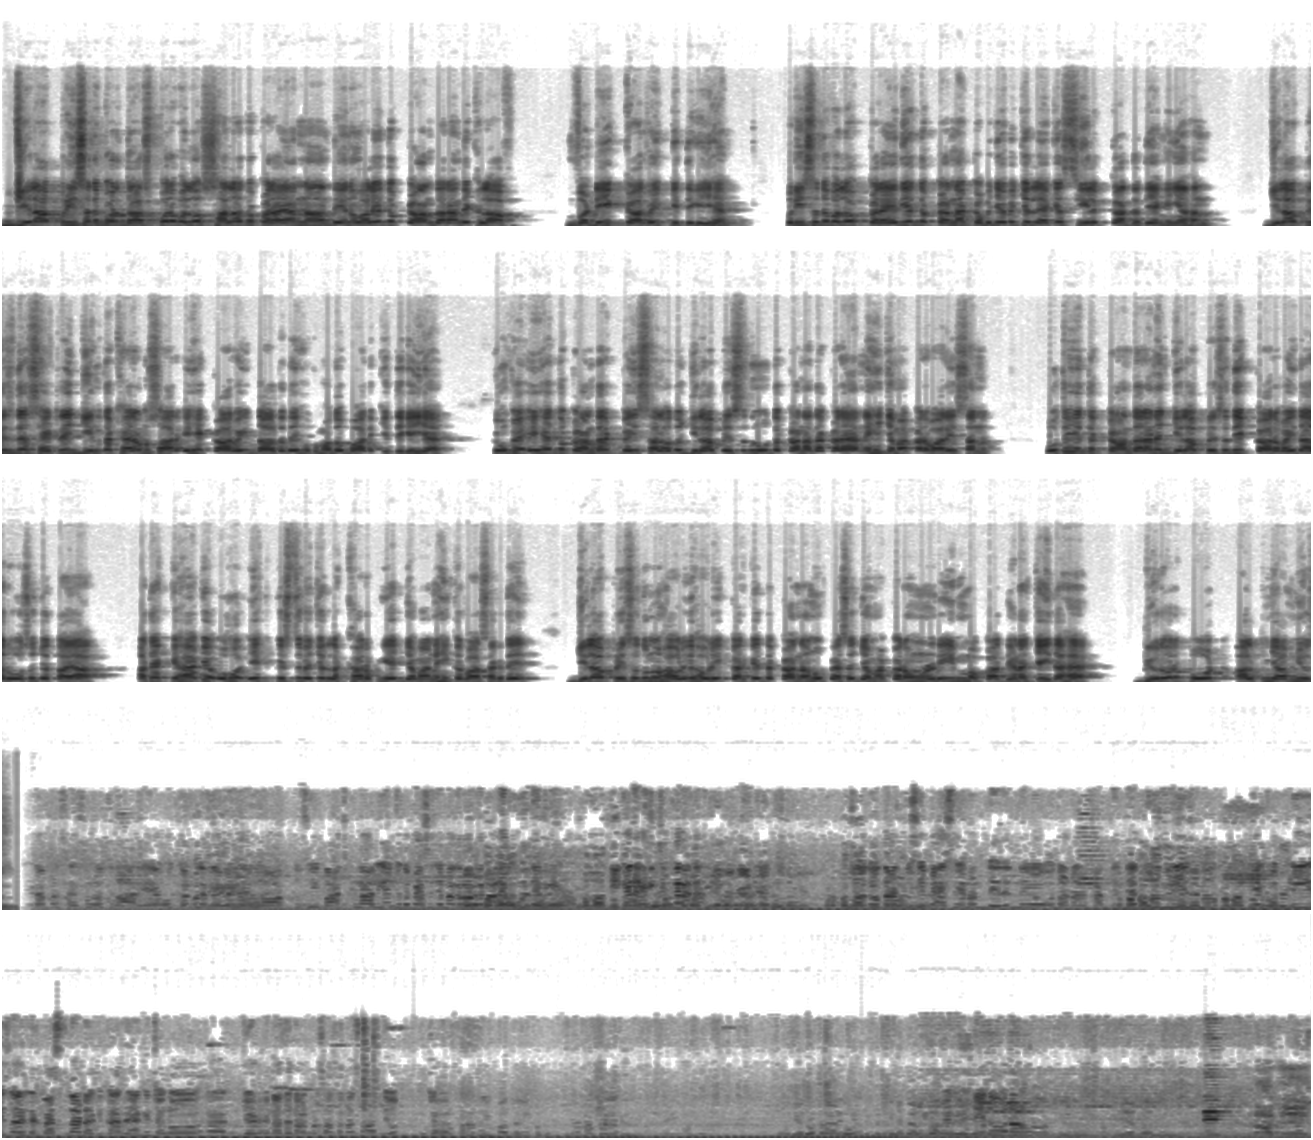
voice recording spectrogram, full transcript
ਜ਼ਿਲ੍ਹਾ ਪ੍ਰੀਸ਼ਦ ਗੁਰਦਾਸਪੁਰ ਵੱਲੋਂ ਸਾਲਾਂ ਤੋਂ ਕਿਰਾਇਆ ਨਾ ਦੇਣ ਵਾਲੇ ਦੁਕਾਨਦਾਰਾਂ ਦੇ ਖਿਲਾਫ ਵੱਡੀ ਕਾਰਵਾਈ ਕੀਤੀ ਗਈ ਹੈ। ਪ੍ਰੀਸ਼ਦ ਵੱਲੋਂ ਕਿਰਾਏ ਦੀਆਂ ਦੁਕਾਨਾਂ ਕਬਜ਼ੇ ਵਿੱਚ ਲੈ ਕੇ ਸੀਲ ਕਰ ਦਿੱਤੀਆਂ ਗਈਆਂ ਹਨ। ਜ਼ਿਲ੍ਹਾ ਪ੍ਰੀਸ਼ਦ ਦੇ ਸੈਕਟਰੀ ਜੀਨਤ ਖਹਿਰਾ ਅਨੁਸਾਰ ਇਹ ਕਾਰਵਾਈ ਅਦਾਲਤ ਦੇ ਹੁਕਮਾਂ ਤੋਂ ਬਾਅਦ ਕੀਤੀ ਗਈ ਹੈ, ਕਿਉਂਕਿ ਇਹ ਦੁਕਾਨਦਾਰ ਕਈ ਸਾਲਾਂ ਤੋਂ ਜ਼ਿਲ੍ਹਾ ਪ੍ਰੀਸ਼ਦ ਨੂੰ ਦੁਕਾਨਾਂ ਦਾ ਕਿਰਾਇਆ ਨਹੀਂ ਜਮ੍ਹਾਂ ਕਰਵਾ ਰਹੇ ਸਨ। ਉੱਥੇ ਹੀ ਦੁਕਾਨਦਾਰਾਂ ਨੇ ਜ਼ਿਲ੍ਹਾ ਪ੍ਰੀਸ਼ਦ ਦੀ ਕਾਰਵਾਈ ਦਾ ਰੋਸ ਜਤਾਇਆ ਅਤੇ ਕਿਹਾ ਕਿ ਉਹ ਇੱਕ ਕਿਸ਼ਤ ਵਿੱਚ ਲੱਖਾਂ ਰੁਪਏ ਜਮ੍ਹਾਂ ਨਹੀਂ ਕਰਵਾ ਸਕਦੇ। ਜ਼ਿਲ੍ਹਾ ਪ੍ਰੀਸ਼ਦ ਨੂੰ ਹੌਲੀ-ਹੌਲੀ ਕਰਕੇ ਦੁਕਾਨਾਂ ਨੂੰ ਪੈਸੇ ਜਮ੍ਹਾਂ ਕਰਾਉਣ ਲਈ ਮੌਕਾ ਦੇਣਾ ਚਾਹੀਦਾ ਹੈ। Bureau report all Punjab news. ਜਿਹੜਾ ਪ੍ਰੋਸੈਸ ਉਹ ਚਲਾ ਰਹੇ ਆ ਉਹ ਕੰਮ ਕਰਨਾ ਪੈਣਾ ਲੌਕ ਤੁਸੀਂ ਬਾਅਦ ਖਲਾ ਲਿਆ ਜਦੋਂ ਪੈਸੇ ਜਮ੍ਹਾਂ ਕਰਵਾ ਕੇ ਨਾਲੇ ਬੋਲ ਦੇਣਗੇ। ਠੀਕ ਹੈ ਨਾ ਇਹੀ ਚੱਕਰ ਹੈ ਨਾ। ਜਦੋਂ ਤੱਕ ਤੁਸੀਂ ਪੈਸੇ ਇਹਨਾਂ ਨੂੰ ਦੇ ਦਿੰਦੇ ਹੋ ਉਹ ਤੁਹਾਡਾ ਕਰ ਦਿੰਦੇ ਆ। ਪਹਿਲਾਂ ਦੇ ਦਿੰਦੇ ਨਾ ਆਪਾਂ ਲਾਗੂ ਦੇਖੋ ਪਲੀਜ਼ ਰਿਕੁਐਸਟ ਤੁਹਾਡਾ ਕੀ ਕਰ ਰਹੇ ਆ ਕਿ ਚਲੋ ਅਹ, ਜਿਹੜਾ ਇਹਨਾਂ ਦੇ ਨਾਲ ਪ੍ਰਸ਼ਾਸਨ ਦਾ ਸਾਥ ਦਿਓ ਚਲੋ ਦੇ ਦਿਓ ਉਹਨਾਂ ਨੂੰ ਰਾਜ ਜੀ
